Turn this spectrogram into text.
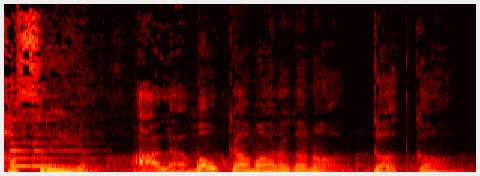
حصريا على موقع مهرجانات دوت كوم.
